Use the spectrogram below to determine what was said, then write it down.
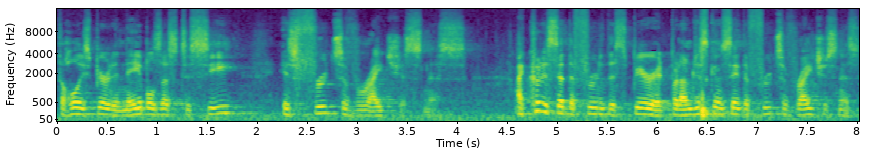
the Holy Spirit enables us to see is fruits of righteousness. I could have said the fruit of the Spirit, but I'm just going to say the fruits of righteousness.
